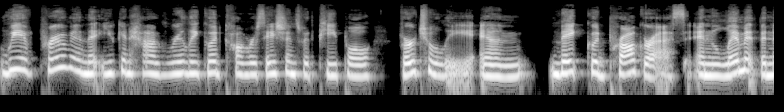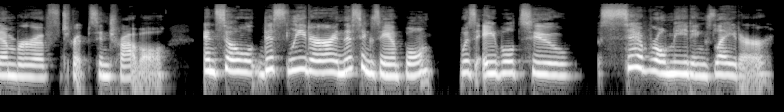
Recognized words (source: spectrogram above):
We have proven that you can have really good conversations with people virtually and make good progress and limit the number of trips and travel. And so this leader in this example was able to several meetings later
